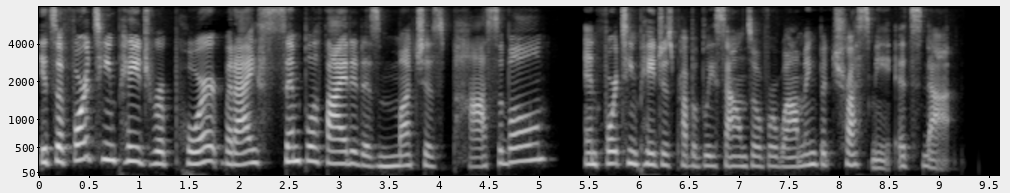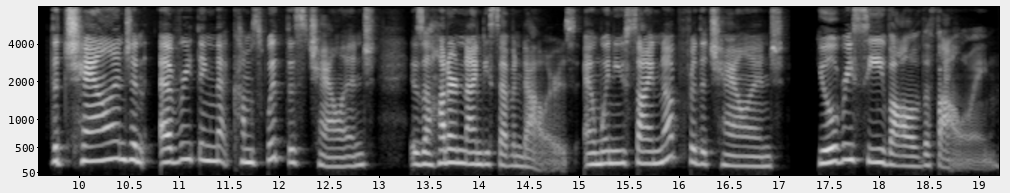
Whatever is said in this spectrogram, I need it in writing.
It's a 14 page report, but I simplified it as much as possible. And 14 pages probably sounds overwhelming, but trust me, it's not. The challenge and everything that comes with this challenge is $197. And when you sign up for the challenge, you'll receive all of the following.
